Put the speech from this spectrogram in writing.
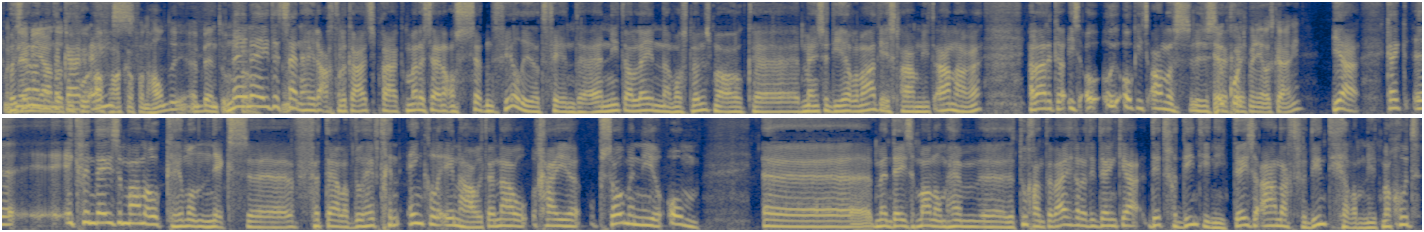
Maar we zijn het met dat u elkaar voor eens. afhakken van handen eh, bent of Nee, zo. nee, dit zijn hele achterlijke uitspraken. Maar er zijn er ontzettend veel die dat vinden. En niet alleen moslims, maar ook mensen die helemaal de islam niet aanhangen. En laat ik er iets, ook, ook iets anders zeggen. Heel kort, meneer. Ja, kijk, uh, ik vind deze man ook helemaal niks uh, vertellen. Ik heeft geen enkele inhoud. En nou ga je op zo'n manier om uh, met deze man om hem de toegang te weigeren... dat ik denk, ja, dit verdient hij niet. Deze aandacht verdient hij helemaal niet. Maar goed,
